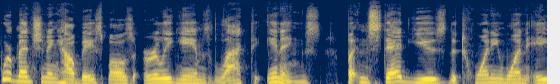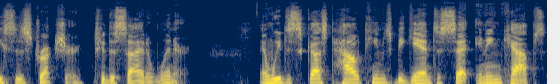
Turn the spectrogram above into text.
we're mentioning how baseball's early games lacked innings, but instead used the 21 aces structure to decide a winner. And we discussed how teams began to set inning caps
